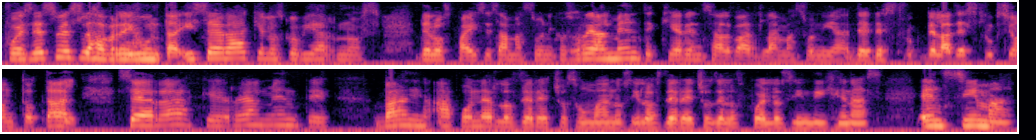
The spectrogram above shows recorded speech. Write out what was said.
Pues eso es la pregunta. ¿Y será que los gobiernos de los países amazónicos realmente quieren salvar la Amazonía de, la destrucción total? ¿Será que realmente van a poner los derechos humanos y los derechos de los pueblos indígenas encima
